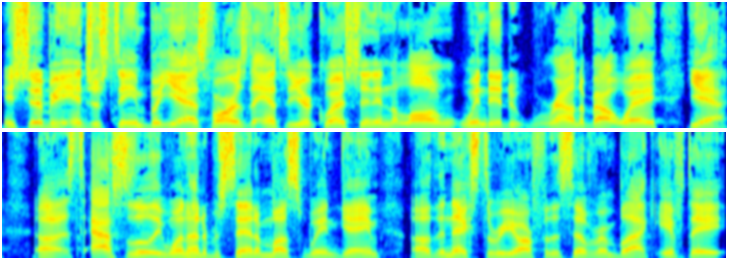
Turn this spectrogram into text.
it should be interesting. But yeah, as far as to answer your question in a long-winded roundabout way, yeah, uh, it's absolutely 100% a must-win game. Uh, the next three are for the silver and black if they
